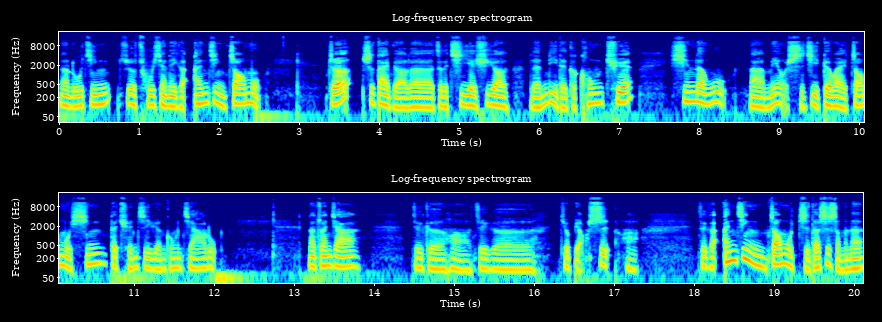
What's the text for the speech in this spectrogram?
那如今就出现了一个安静招募，则是代表了这个企业需要人力的一个空缺新任务，那没有实际对外招募新的全职员工加入，那专家这个哈这个。就表示啊，这个安静招募指的是什么呢？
